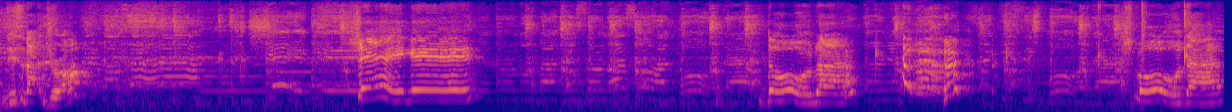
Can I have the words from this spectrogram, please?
Did you see that drop? Shake it. Dora. Spoda.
